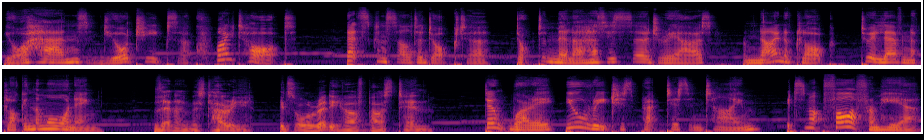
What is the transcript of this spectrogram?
your hands and your cheeks are quite hot. Let's consult a doctor. Dr. Miller has his surgery hours from 9 o'clock to 11 o'clock in the morning. Then I must hurry. It's already half past ten. Don't worry, you'll reach his practice in time. It's not far from here.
